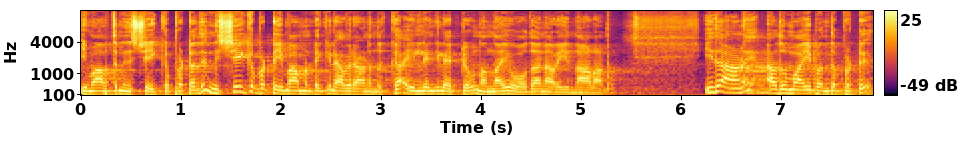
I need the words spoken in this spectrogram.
ഇമാമത്തിന് നിശ്ചയിക്കപ്പെട്ടത്. നിശ്ചയിക്കപ്പെട്ട ഇമാം ഉണ്ടെങ്കിൽ അവരാണ് നിൽക്കുക. ഇല്ലെങ്കിൽ ഏറ്റവും നന്നായി ഓതാൻ അറിയുന്ന ആളാണ്. ഇതാണ് അതുമായി ബന്ധപ്പെട്ട്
